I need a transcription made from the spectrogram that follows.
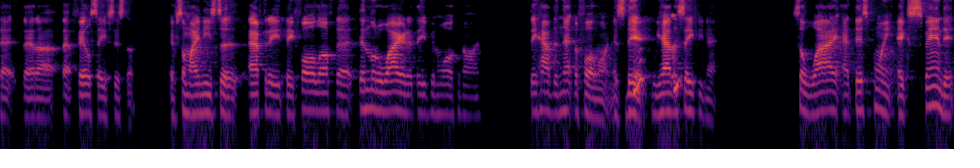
that that uh that fail safe system. If somebody needs to after they, they fall off that thin little wire that they've been walking on, they have the net to fall on. It's mm-hmm. there. We have the mm-hmm. safety net. So why at this point expand it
